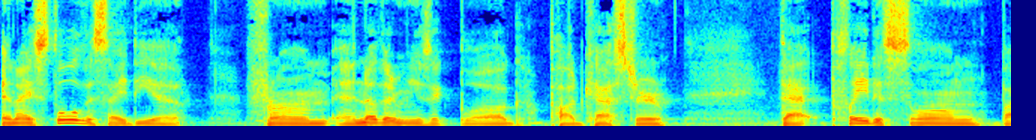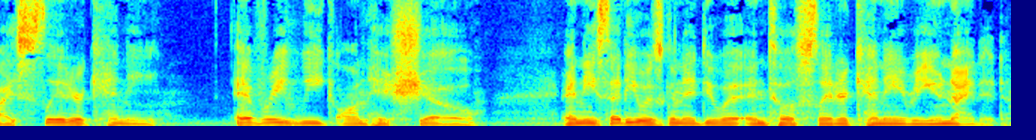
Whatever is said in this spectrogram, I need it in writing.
And I stole this idea from another music blog podcaster that played a song by Sleater-Kinney every week on his show. And he said he was going to do it until Sleater-Kinney reunited.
